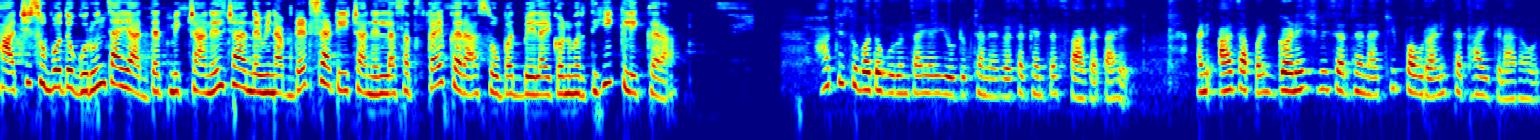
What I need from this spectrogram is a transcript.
हाची सुबोध गुरूंचा या आध्यात्मिक चॅनेलच्या नवीन अपडेट्ससाठी चॅनेलला सबस्क्राईब करा सोबत बेल आयकॉनवरतीही क्लिक करा. हाची सुबोध गुरूंचा या यूट्यूब चॅनलवर सगळ्यांचं स्वागत आहे. आणि आज आपण गणेश विसर्जनाची पौराणिक कथा ऐकणार आहोत.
